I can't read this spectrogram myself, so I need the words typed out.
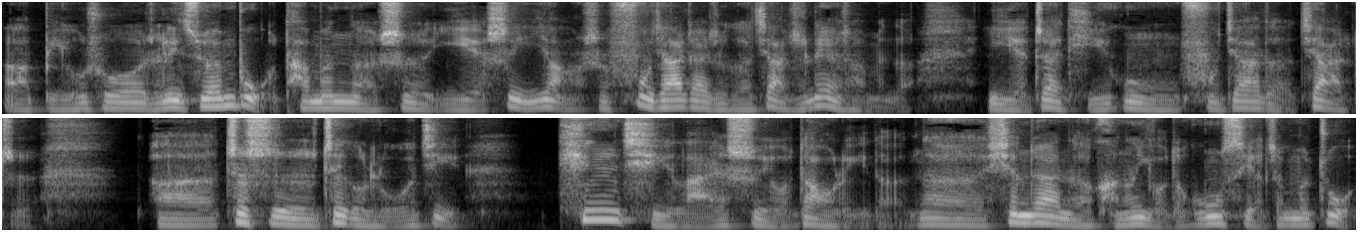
啊、比如说人力资源部，他们呢是也是一样，是附加在这个价值链上面的，也在提供附加的价值，啊，这是这个逻辑，听起来是有道理的。那现在呢，可能有的公司也这么做，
